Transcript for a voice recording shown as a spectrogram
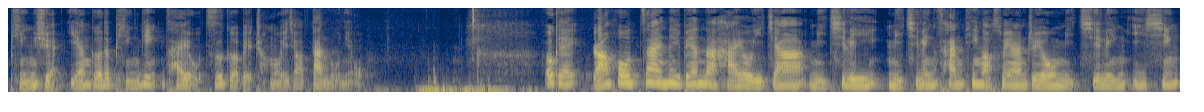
评选、严格的评定，才有资格被称为叫淡路牛。OK，然后在那边呢，还有一家米其林米其林餐厅啊，虽然只有米其林一星。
